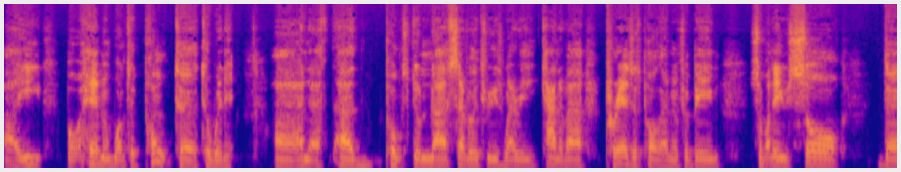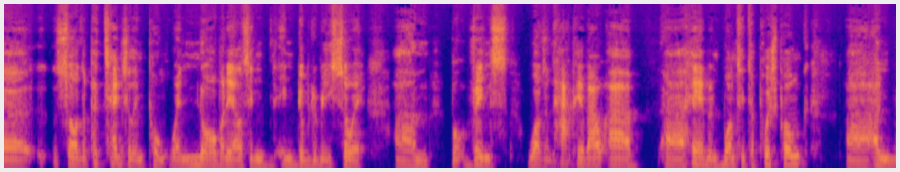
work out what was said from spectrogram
Uh, he, but Heyman wanted Punk to to win it. Uh, and uh, uh, Punk's done several interviews where he kind of praises Paul Heyman for being somebody who saw the saw the potential in Punk when nobody else in in WWE saw it. Um, but Vince wasn't happy about uh, uh, Heyman wanted to push Punk, uh, and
